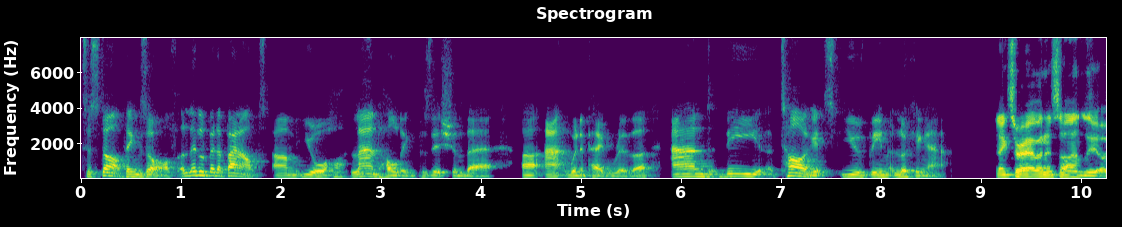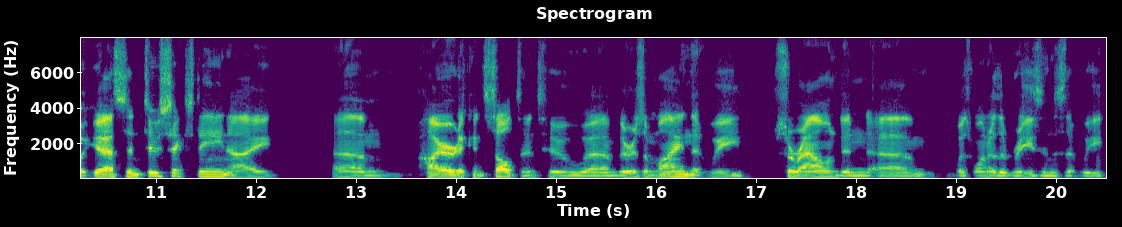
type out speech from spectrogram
to start things off, a little bit about um, your landholding position there uh, at Winnipeg River and the targets you've been looking at. Thanks for having us on, Leo. Yes, in 2016, I um, hired a consultant who um, there is a mine that we surround and um, was one of the reasons that we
